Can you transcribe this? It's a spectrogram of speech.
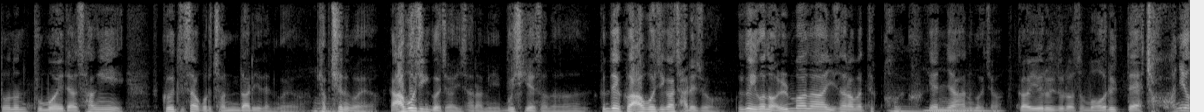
또는 부모에 대한 상이 그들싸고로 전달이 되는 거예요. 겹치는 거예요. 그러니까 아버지인 거죠, 이 사람이. 무식에서는. 근데 그 아버지가 잘해줘. 그러니까 이건 얼마나 이 사람한테 크, 크겠냐 하는 거죠. 그러니까 예를 들어서 뭐 어릴 때 전혀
